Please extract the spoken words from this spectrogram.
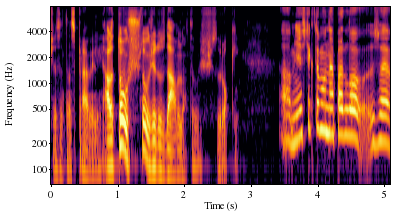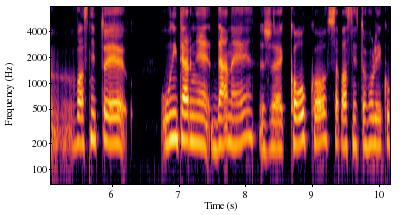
čo sa tam spravili. Ale to už, to už je dosť dávno, to už sú roky. A mne ešte k tomu napadlo, že vlastne to je unitárne dané, že koľko sa vlastne z toho lieku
